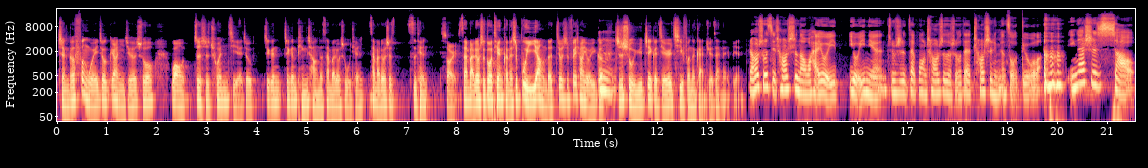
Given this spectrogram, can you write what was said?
整个氛围就让你觉得说哇，这是春节，就这跟这跟平常的三百六十五天、三百六十四天。Sorry，三百六十多天可能是不一样的，就是非常有一个只属于这个节日气氛的感觉在那边。然后说起超市呢，我还有一有一年就是在逛超市的时候，在超市里面走丢了，应该是小，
